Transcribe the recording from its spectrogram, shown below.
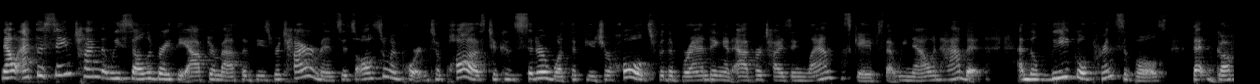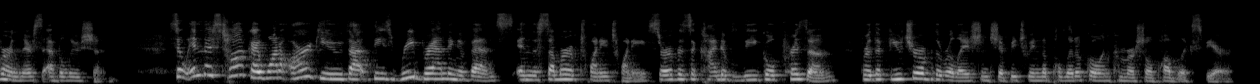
Now, at the same time that we celebrate the aftermath of these retirements, it's also important to pause to consider what the future holds for the branding and advertising landscapes that we now inhabit and the legal principles that govern this evolution. So in this talk, I want to argue that these rebranding events in the summer of 2020 serve as a kind of legal prism for the future of the relationship between the political and commercial public sphere.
